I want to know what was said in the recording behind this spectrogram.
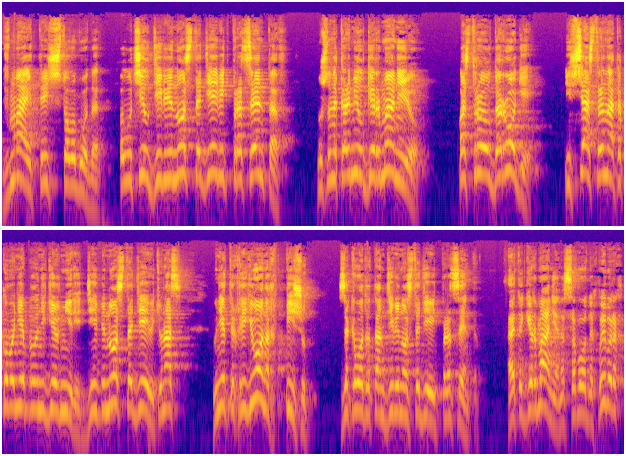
в мае 1936 года получил 99%, потому что накормил Германию, построил дороги, и вся страна, такого не было нигде в мире. 99. У нас в некоторых регионах пишут за кого-то там 99%. А это Германия на свободных выборах.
